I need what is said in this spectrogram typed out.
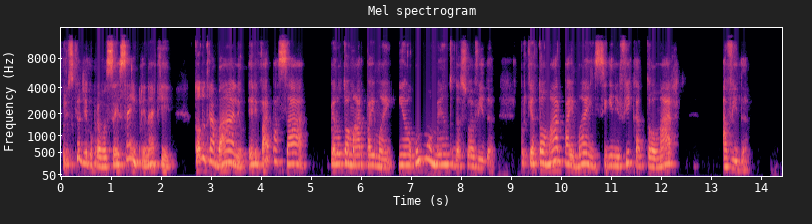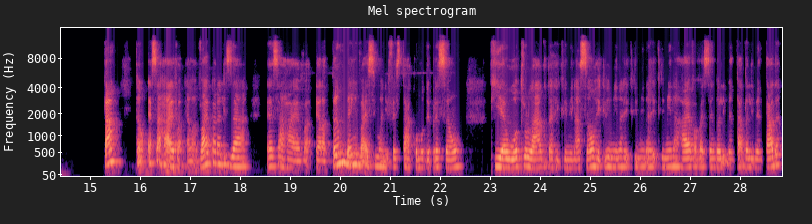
por isso que eu digo para vocês sempre, né, que todo trabalho ele vai passar pelo tomar pai e mãe em algum momento da sua vida, porque tomar pai e mãe significa tomar a vida. Tá? Então, essa raiva, ela vai paralisar, essa raiva, ela também vai se manifestar como depressão, que é o outro lado da recriminação, recrimina, recrimina, recrimina, a raiva vai sendo alimentada, alimentada,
